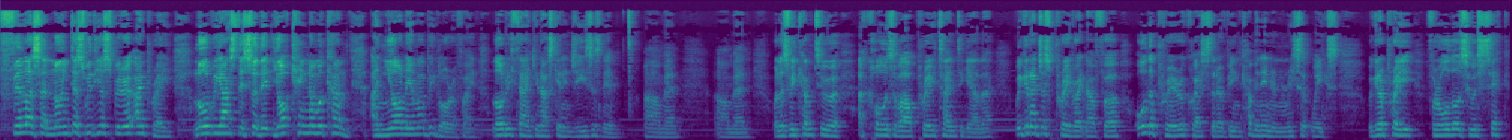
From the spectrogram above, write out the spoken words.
fill us, anoint us with your Spirit, I pray. Lord, we ask this so that your kingdom will come and your name will be glorified. Lord, we thank you and ask it in Jesus' name. Amen. Amen. Well, as we come to a, a close of our prayer time together, we're going to just pray right now for all the prayer requests that have been coming in in recent weeks. We're going to pray for all those who are sick.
